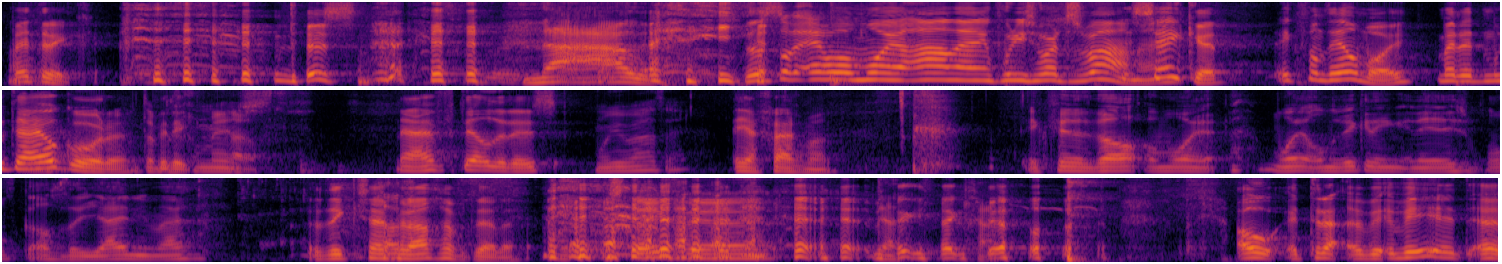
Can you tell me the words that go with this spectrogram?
Patrick. dus, Nou, dat is toch echt wel een mooie aanleiding voor die zwarte zwanen. zeker. Ik vond het heel mooi. Maar dat moet hij ook horen, Dat heb ik ik. gemist. Nou, hij vertelde dus... Moet je water? Ja, graag man. Ik vind het wel een mooie, mooie ontwikkeling in deze podcast dat jij nu mij... Dat ik zijn verhaal ga vertellen. Steven, eh, Dankjewel. Oh, tra- wil je het, eh,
